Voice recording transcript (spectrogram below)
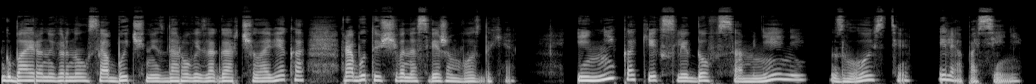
К Байрону вернулся обычный здоровый загар человека, работающего на свежем воздухе. И никаких следов сомнений, злости или опасений.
